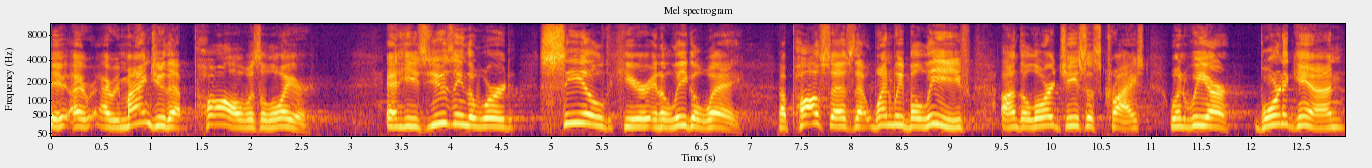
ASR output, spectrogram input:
I, I remind you that Paul was a lawyer and he's using the word sealed here in a legal way. Now, Paul says that when we believe on the Lord Jesus Christ, when we are born again,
